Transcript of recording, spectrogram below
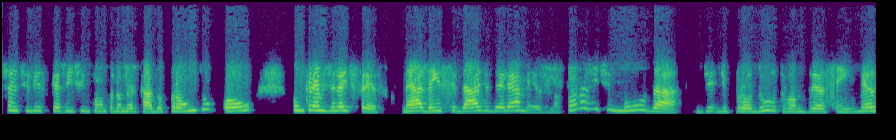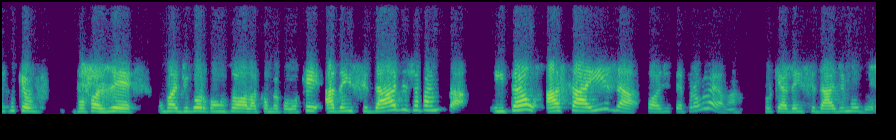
chantilly que a gente encontra no mercado pronto ou com creme de leite fresco, né? A densidade dele é a mesma. Quando a gente muda de, de produto, vamos dizer assim, mesmo que eu vou fazer uma de gorgonzola, como eu coloquei, a densidade já vai mudar. Então, a saída pode ter problema, porque a densidade mudou.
